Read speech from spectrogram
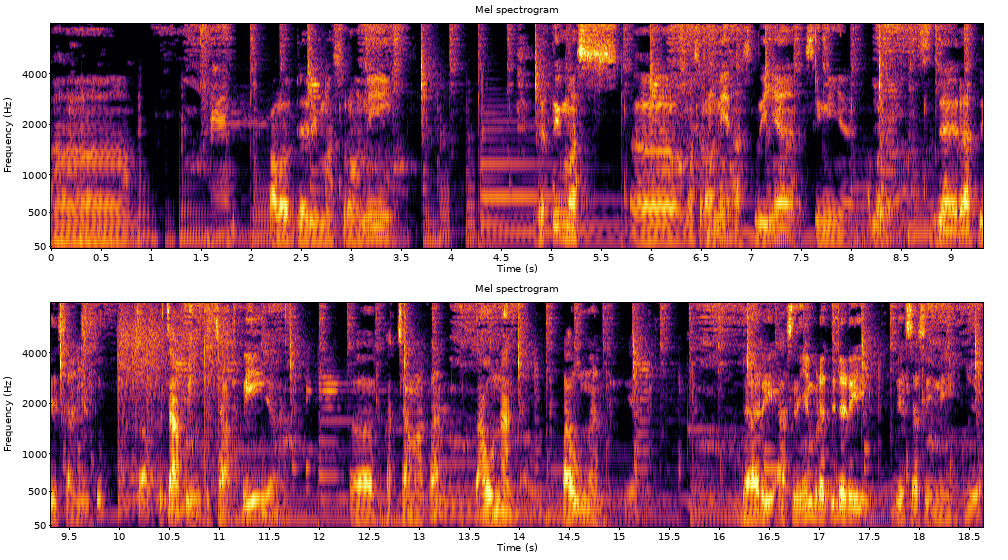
Ehm, kalau dari Mas Roni berarti Mas eh, Mas Roni aslinya sininya apa Iya. daerah desanya tuh? Kecapi. Kecapi. Ya eh, kecamatan? Tahunan Tahunan ya dari aslinya berarti dari desa sini? Iya.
